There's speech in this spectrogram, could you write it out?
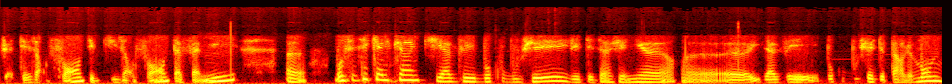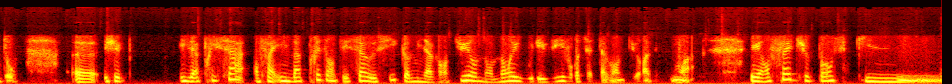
tu as tes enfants, tes petits-enfants, ta famille. Euh, bon, c'était quelqu'un qui avait beaucoup bougé, il était ingénieur, euh, il avait beaucoup bougé de par le monde, donc euh, il a pris ça, enfin, il m'a présenté ça aussi comme une aventure. Non, non, il voulait vivre cette aventure avec moi. Et en fait, je pense qu'il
